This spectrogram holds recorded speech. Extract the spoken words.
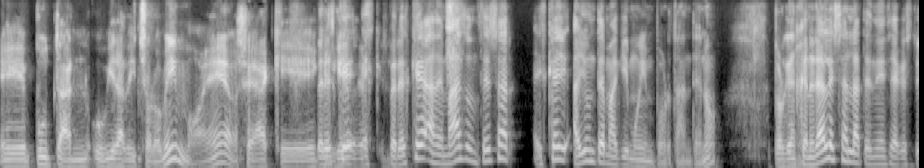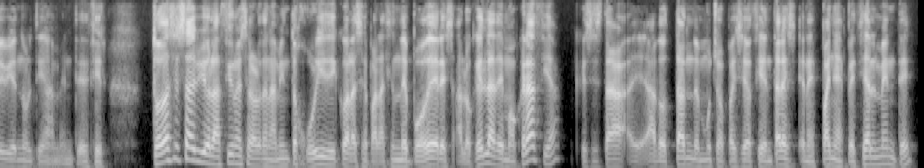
eh, Putin, hubiera dicho lo mismo, ¿eh? O sea que... Pero, es que, pero es que además, don César, es que hay un tema aquí muy importante, ¿no? Porque en general esa es la tendencia que estoy viendo últimamente. Es decir, todas esas violaciones al ordenamiento jurídico, a la separación de poderes, a lo que es la democracia, que se está eh, adoptando en muchos países occidentales, en España especialmente,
